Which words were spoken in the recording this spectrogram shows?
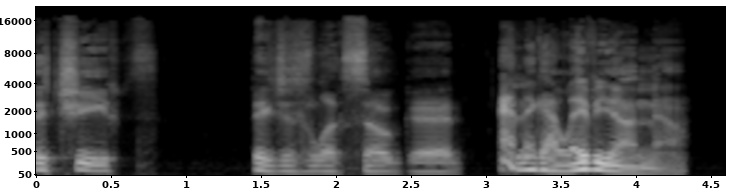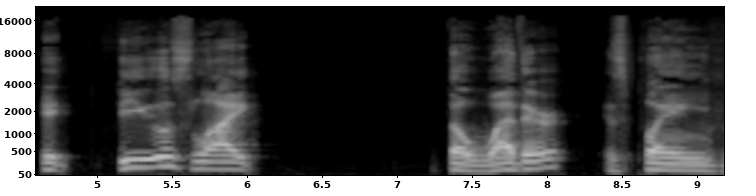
The Chiefs. They just look so good. And they got Le'Veon now. It feels like the weather is playing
